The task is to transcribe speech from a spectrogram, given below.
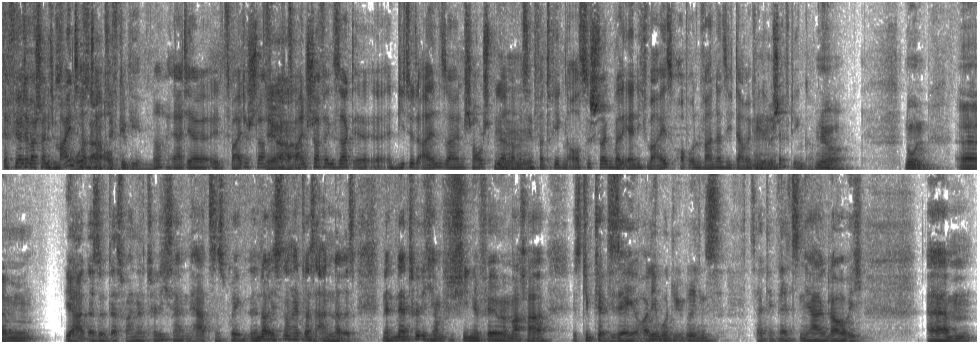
Dafür hat er wahrscheinlich Mindhunter aufgegeben. Ne? Er hat ja die zweite Staffel, ja. die zweite Staffel gesagt, er, er, bietet allen seinen Schauspielern mhm. an, aus den Verträgen auszusteigen, weil er nicht weiß, ob und wann er sich damit mhm. wieder beschäftigen kann. Ja. Nun, ähm, ja, also das war natürlich sein Herzensprojekt. Noch ist noch etwas anderes. Natürlich haben verschiedene Filmemacher, es gibt ja die Serie Hollywood übrigens, seit dem letzten Jahr, glaube ich. Ähm,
